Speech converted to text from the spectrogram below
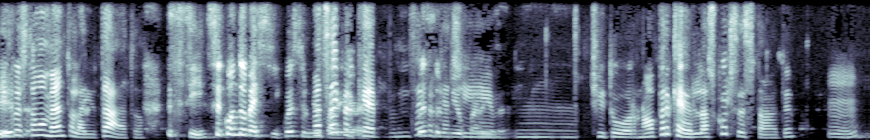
in sì, questo momento l'ha aiutato. sì, secondo me sì, questo è il Ma mio sai parere. perché, sai è il perché ci, mh, ci torno? Perché la scorsa estate Mm,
